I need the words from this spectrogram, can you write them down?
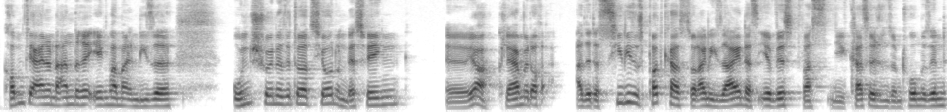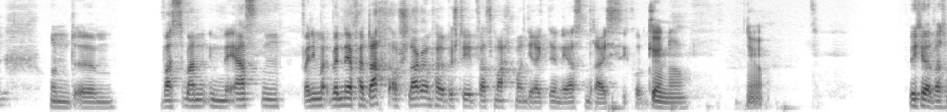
kommt der ein oder andere irgendwann mal in diese unschöne Situation und deswegen, äh, ja, klären wir doch, also das Ziel dieses Podcasts soll eigentlich sein, dass ihr wisst, was die klassischen Symptome sind und ähm, was man in den ersten, wenn, wenn der Verdacht auf Schlaganfall besteht, was macht man direkt in den ersten 30 Sekunden? Genau, ja. Richard, was,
